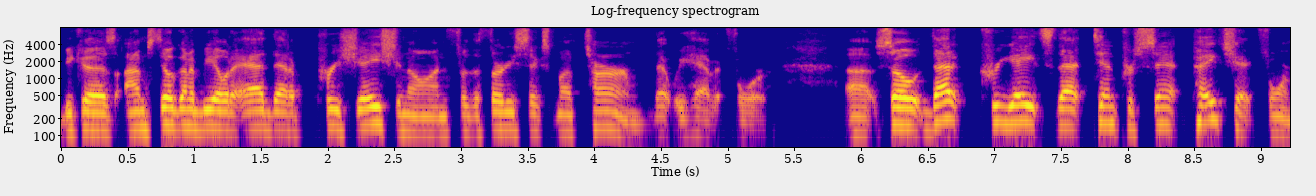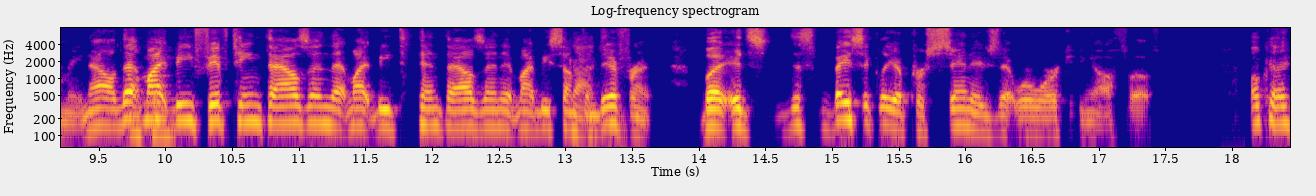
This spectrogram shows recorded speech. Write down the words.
because I'm still going to be able to add that appreciation on for the 36 month term that we have it for. Uh, so that creates that 10% paycheck for me. Now that okay. might be 15,000, that might be 10,000, it might be something gotcha. different, but it's this basically a percentage that we're working off of. Okay.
